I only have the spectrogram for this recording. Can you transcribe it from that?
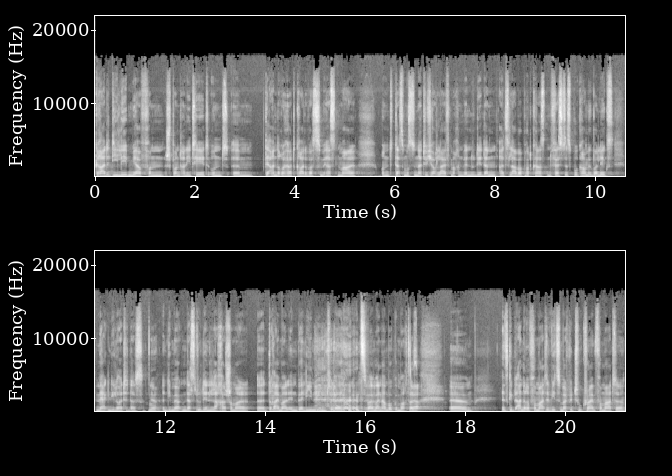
gerade die leben ja von Spontanität und ähm, der andere hört gerade was zum ersten Mal. Und das musst du natürlich auch live machen. Wenn du dir dann als Laber-Podcast ein festes Programm überlegst, merken die Leute das. Ja. Die merken, dass du den Lacher schon mal äh, dreimal in Berlin und äh, zweimal in Hamburg gemacht hast. Ja. Ähm, es gibt andere Formate, wie zum Beispiel True Crime-Formate.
